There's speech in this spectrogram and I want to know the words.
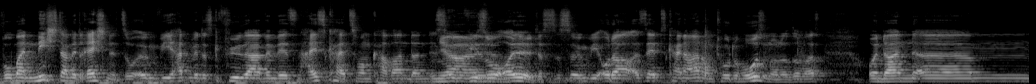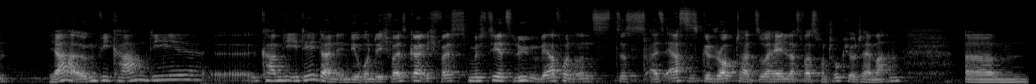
wo man nicht damit rechnet. So irgendwie hatten wir das Gefühl, da, wenn wir jetzt einen Heißkalt-Song covern, dann ist ja, irgendwie ja. so oll. Das ist irgendwie, oder selbst, keine Ahnung, Tote Hosen oder sowas. Und dann, ähm, ja, irgendwie kam die, äh, kam die Idee dann in die Runde. Ich weiß gar nicht, ich weiß, müsste jetzt lügen, wer von uns das als erstes gedroppt hat, so hey, lass was von Tokyo Hotel machen. Ähm,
